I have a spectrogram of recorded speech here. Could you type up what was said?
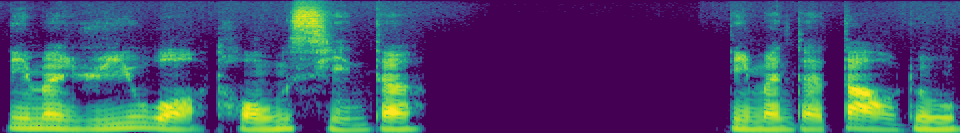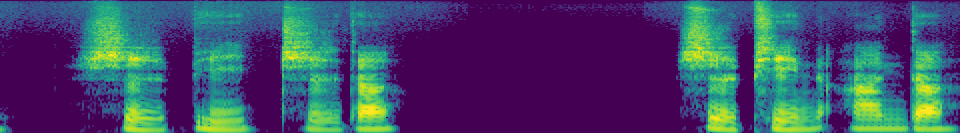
你们与我同行的，你们的道路是笔直的，是平安的，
